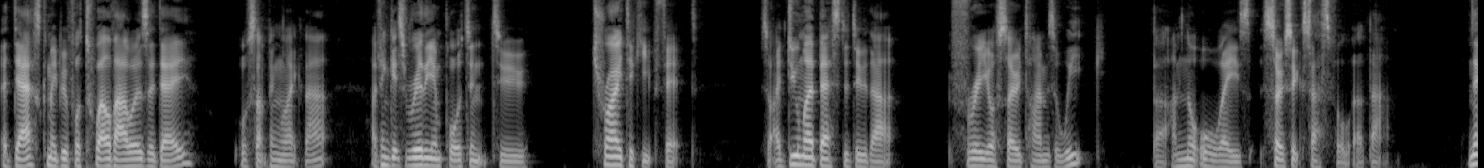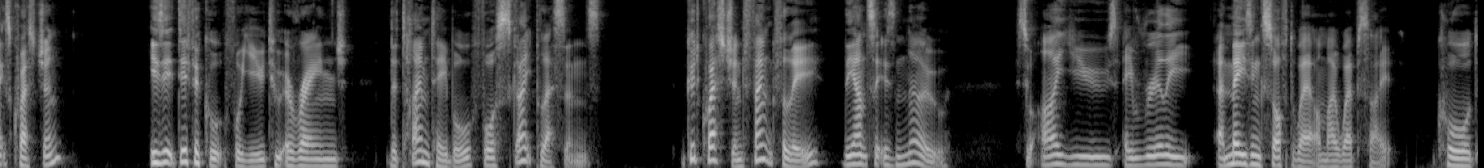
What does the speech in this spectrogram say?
a desk maybe for 12 hours a day or something like that, I think it's really important to try to keep fit. So I do my best to do that three or so times a week, but I'm not always so successful at that. Next question Is it difficult for you to arrange the timetable for Skype lessons? Good question. Thankfully, the answer is no. So I use a really amazing software on my website called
